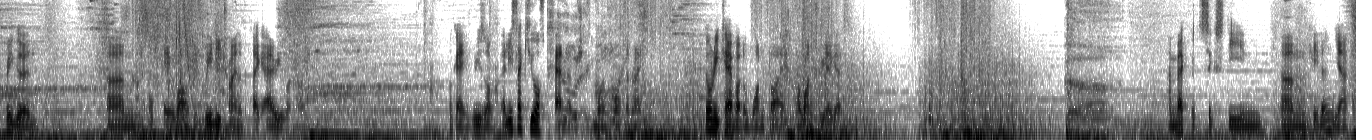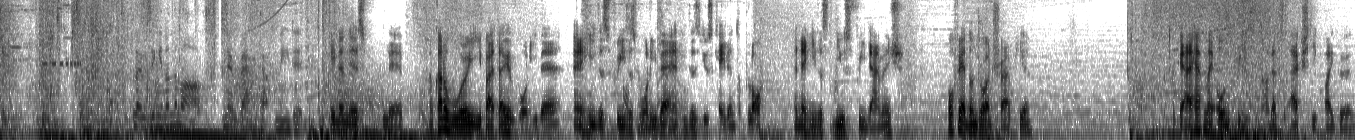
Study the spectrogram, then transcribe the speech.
Pretty good. Um, okay, wow, he's really trying to protect everyone. Okay, resolve. At least I queue off the Panda, which is more important, right? Don't really care about the 1-5, or 1-3, I guess. I'm back with 16. Um, Kaden? Yeah, okay. Closing in on the mark. No backup needed. Kaden is flipped. I'm kind of worried if I attack with Volibear and he just freezes Volibear and he just use Kaden to block and then he just deals free damage. Hopefully I don't draw a trap here. Okay, I have my own freeze now. That's actually quite good.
